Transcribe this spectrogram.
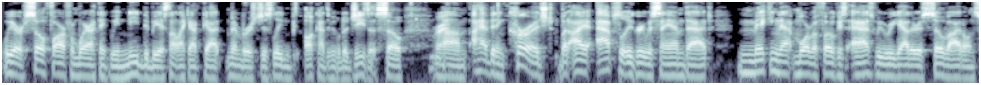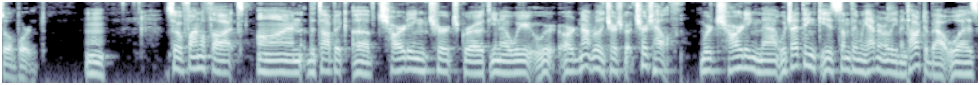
we are so far from where I think we need to be. It's not like I've got members just leading all kinds of people to Jesus. So Right. um, I have been encouraged, but I absolutely agree with Sam that making that more of a focus as we regather is so vital and so important. Mm. So, final thoughts on the topic of charting church growth. You know, we we're not really church growth, church health. We're charting that, which I think is something we haven't really even talked about. Was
